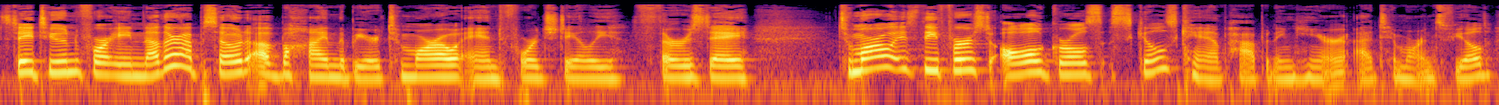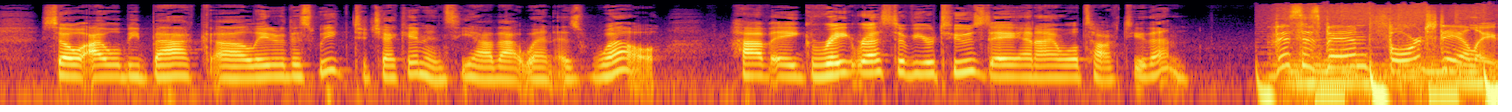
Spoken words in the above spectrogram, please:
Stay tuned for another episode of Behind the Beer tomorrow and Forge Daily Thursday. Tomorrow is the first all girls skills camp happening here at Tim Hortons Field. So I will be back uh, later this week to check in and see how that went as well. Have a great rest of your Tuesday, and I will talk to you then. This has been Forge Daily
